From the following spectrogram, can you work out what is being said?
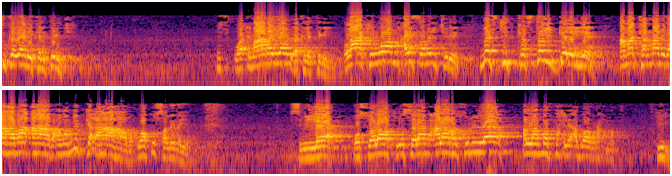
tukadaanay kala tegi jiri waa imaanayaan? Waa kala tegayaan. Laakiin waa maxay samay jireen? Masjid kastoy gelayaan ama ka nabiga haba ahaado ama mid kale ha ahaado waa ku salinaya bismi illaah wsalaatu wasalaamu calaa rasuuli illah allahuma aftax li abwaab raxmat iri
